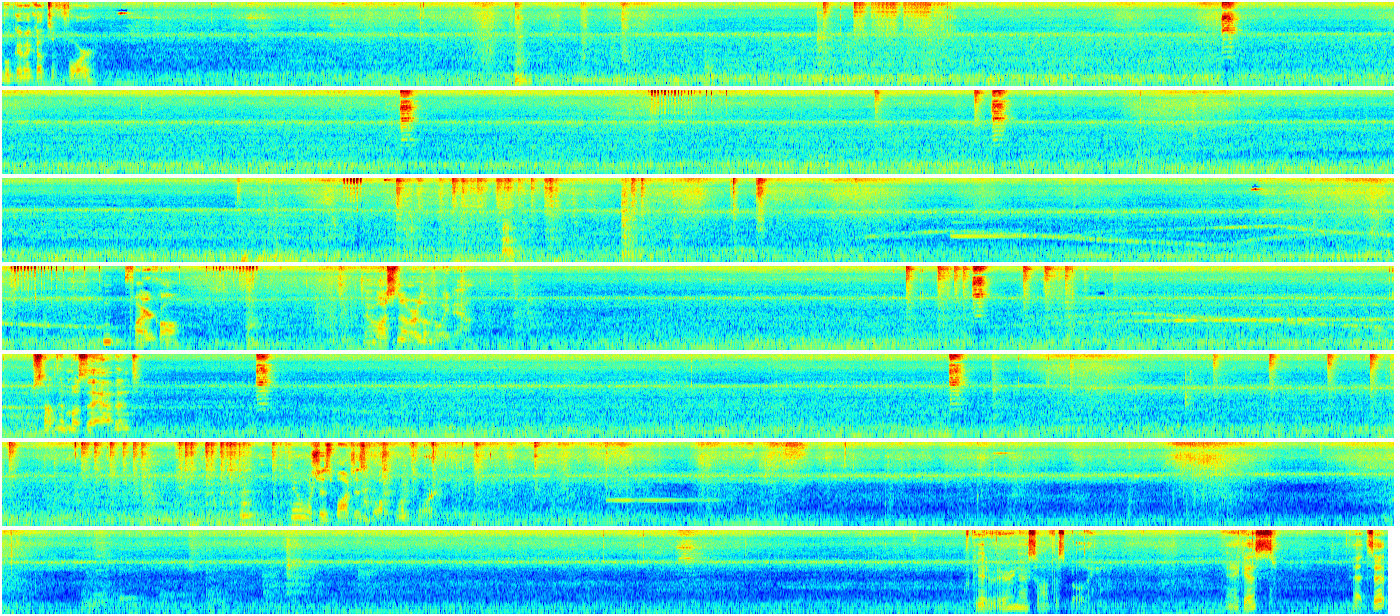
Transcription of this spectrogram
We'll go back up to 4. Fire call. And watch the numbers on the way down. Something must have happened. Yeah, let's just watch this go up one more. Got a very nice office building. And I guess that's it.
